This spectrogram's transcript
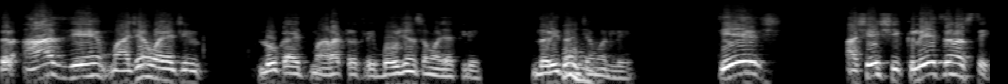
तर आज जे माझ्या वयाचे लोक आहेत महाराष्ट्रातले बहुजन समाजातले दलितांच्या मधले ते असे शिकलेच नसते.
